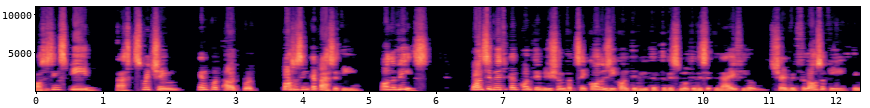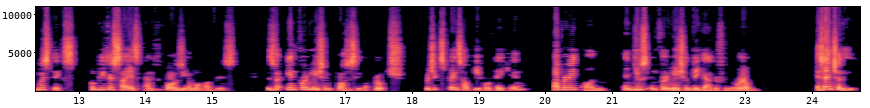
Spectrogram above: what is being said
Processing speed, task switching, input-output, processing capacity, all of these. One significant contribution that psychology contributed to this multidisciplinary field, shared with philosophy, linguistics, computer science, and anthropology, among others, is the information processing approach, which explains how people take in, operate on, and use information they gather from the world. Essentially,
